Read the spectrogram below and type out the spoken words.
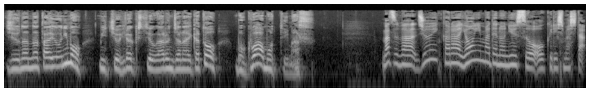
柔軟な対応にも道を開く必要があるんじゃないかと僕は思っています。まずは10位から4位までのニュースをお送りしました。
